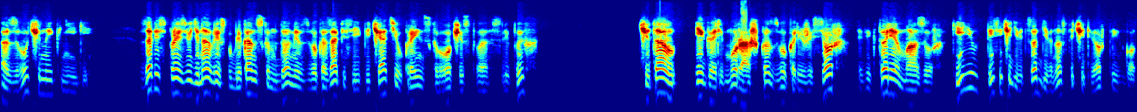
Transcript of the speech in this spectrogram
озвученной книги. Запись произведена в Республиканском доме звукозаписи и печати Украинского общества слепых. Читал Игорь Мурашко, звукорежиссер, Виктория Мазур, Киев, 1994 год.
